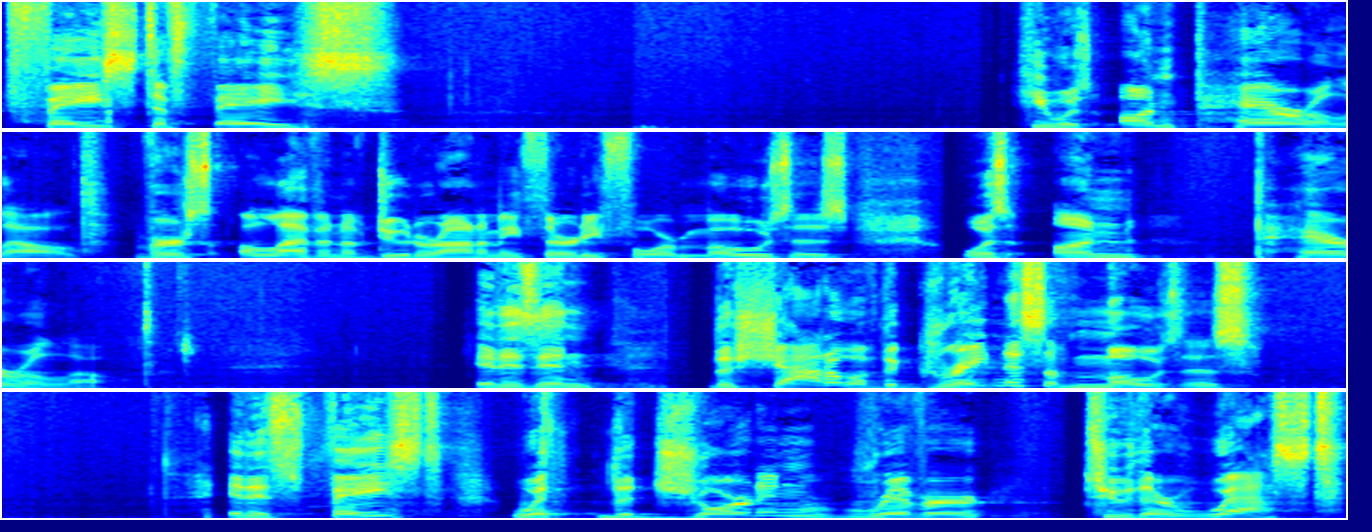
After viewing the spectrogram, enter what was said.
face to face. He was unparalleled. Verse 11 of Deuteronomy 34 Moses was unparalleled. It is in the shadow of the greatness of Moses. It is faced with the Jordan River to their west,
